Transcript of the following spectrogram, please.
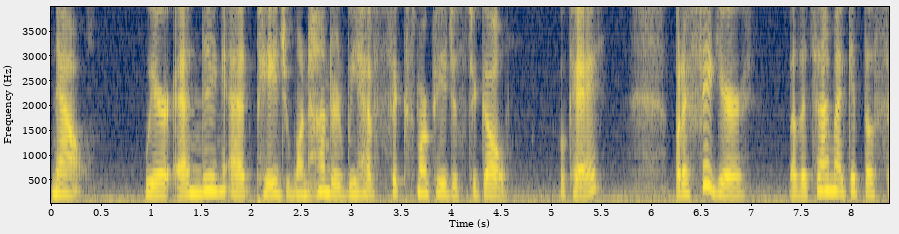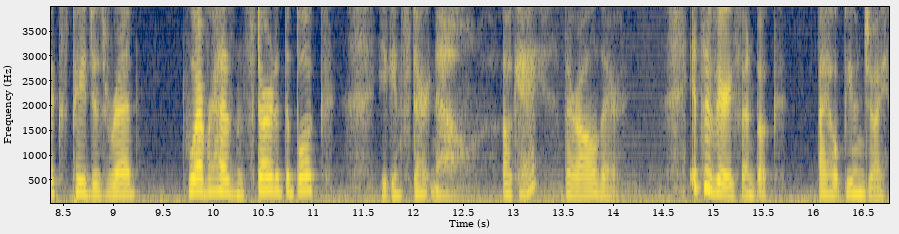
Now, we are ending at page 100. We have six more pages to go. Okay? But I figure by the time I get those six pages read, whoever hasn't started the book, you can start now. Okay? They're all there. It's a very fun book. I hope you enjoy.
